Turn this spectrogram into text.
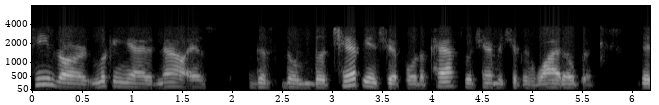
teams are looking at it now as the, the the championship or the path to a championship is wide open. They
